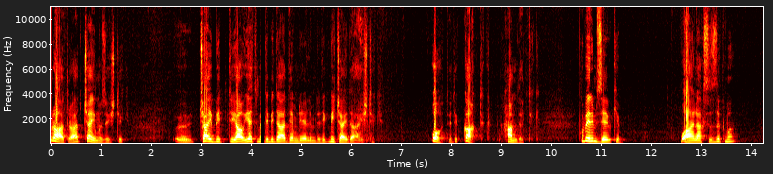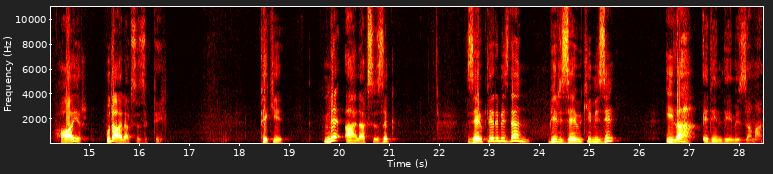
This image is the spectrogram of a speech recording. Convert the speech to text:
rahat rahat çayımızı içtik. Ee, çay bitti, ya yetmedi bir daha demleyelim dedik. Bir çay daha içtik. Oh dedik, kalktık. Hamd ettik. Bu benim zevkim. Bu ahlaksızlık mı? Hayır. Bu da ahlaksızlık değil. Peki ne ahlaksızlık? Zevklerimizden bir zevkimizi ilah edindiğimiz zaman,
